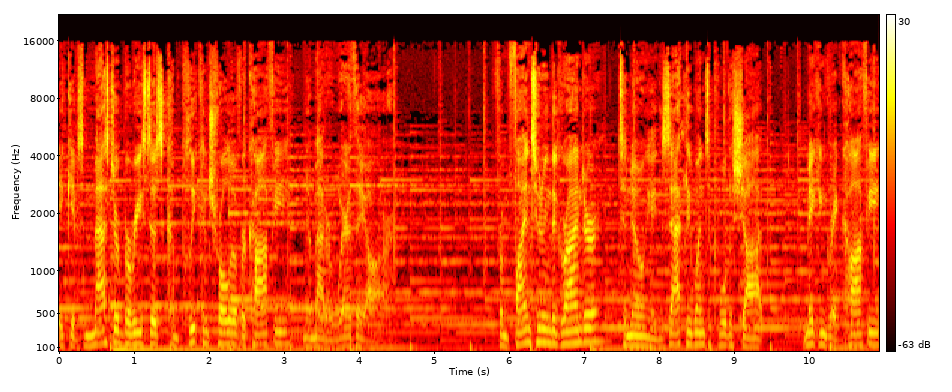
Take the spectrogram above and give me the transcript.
It gives master baristas complete control over coffee no matter where they are. From fine tuning the grinder to knowing exactly when to pull the shot, making great coffee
